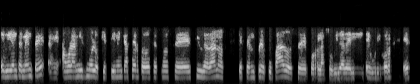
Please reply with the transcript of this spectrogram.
evidentemente eh, ahora mismo lo que tienen que hacer todos esos ciudadanos que estén preocupados por la subida del Euribor es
